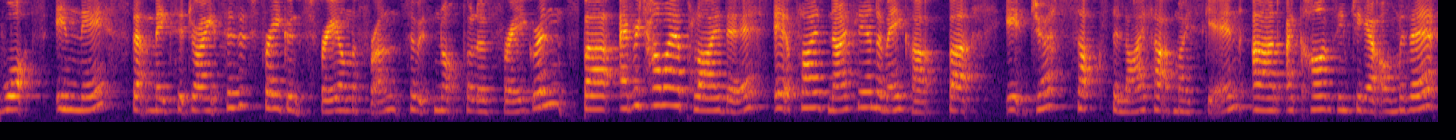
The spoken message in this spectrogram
what's in this that makes it drying. It says it's fragrance free on the front, so it's not full of fragrance. But every time I apply this, it applies nicely under makeup, but it just sucks the life out of my skin and I can't seem to get on with it.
